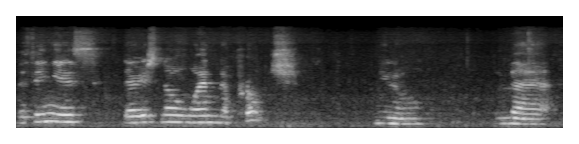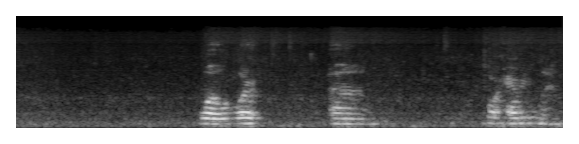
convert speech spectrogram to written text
the thing is, there is no one approach, you know, that will work um, for everyone.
